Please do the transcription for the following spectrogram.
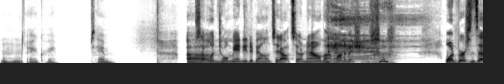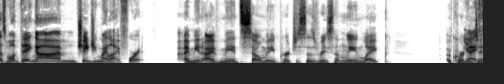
hmm I agree. Same. Someone Um, told me I need to balance it out. So now I'm on a mission. one person says one thing, I'm changing my life for it. I mean, I've made so many purchases recently, like according Yeah, I to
